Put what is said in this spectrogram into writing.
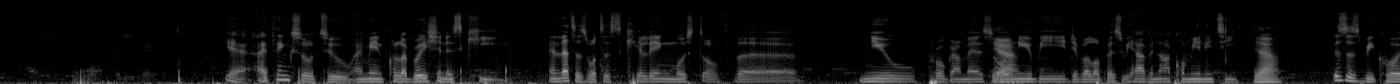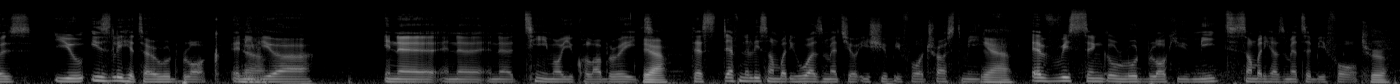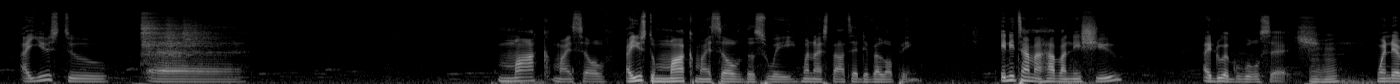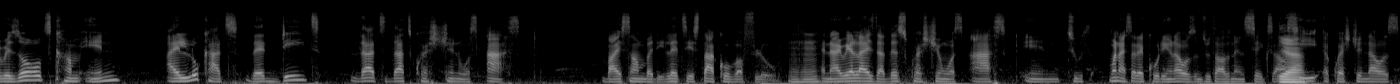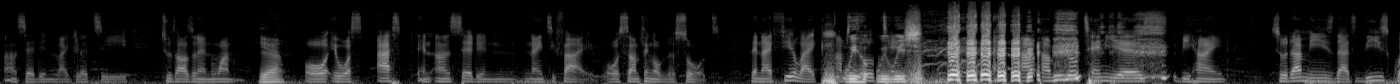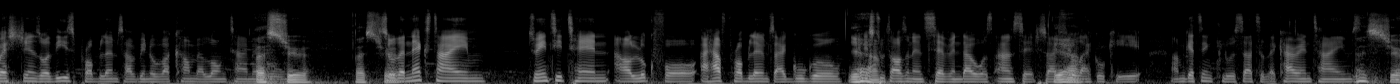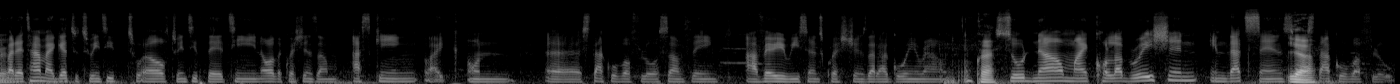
Yeah, I think so too. I mean, collaboration is key, and that is what is killing most of the new programmers Yeah. or newbie developers we have in our community. Yeah. This is because you easily hit a roadblock, and Yeah. if you are in a in a in a team or you collaborate, Yeah. there's definitely somebody who has met your issue before. Trust me. Yeah. Every single roadblock you meet, somebody has met it before. True. I used to uh, mark myself. I used to mark myself this way when I started developing. Anytime I have an issue, I do a Google search. Mm-hmm. When the results come in, I look at the date that that question was asked by somebody. Let's say Stack Overflow, Mm-hmm. and I realized that this question was asked in two. When I started coding, that was in 2006. I'll Yeah. see a question that was answered in like let's say 2001 Yeah. or it was asked and answered in 95 or something of the sort, then I feel like I'm we still we 10 wish. I, I'm still 10 years behind. So that means that these questions or these problems have been overcome a long time ago. That's true. That's true. So the next time, 2010, I'll look for, I have problems, I Google, Yeah. it's 2007 that was answered. So I Yeah. feel like, okay, I'm getting closer to the current times. That's true. And by the time I get to 2012, 2013, all the questions I'm asking, like on uh, Stack Overflow or something, are very recent questions that are going around. okay. So now my collaboration in that sense Yeah. is Stack Overflow.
